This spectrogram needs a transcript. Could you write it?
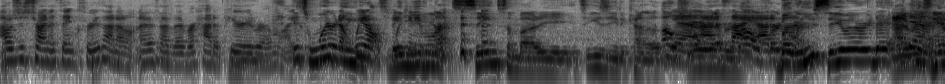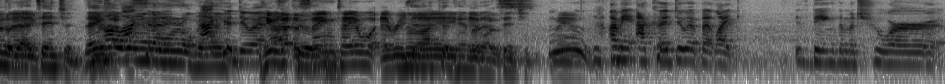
I was just trying to think through that. I don't know if I've ever had a period where I'm like, It's we one don't, thing we don't speak when anymore. you've not seen somebody. It's easy to kind of Oh, yeah, out of sight, Oh, out for of But when you see them every day, I Every can't handle day. that tension. He There's was no at- way in the world, man. I could do it. He was I at the same table every day. No, I couldn't handle it that was, tension. Man. I mean, I could do it, but like being the mature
